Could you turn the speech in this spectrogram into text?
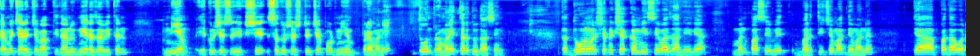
कर्मचाऱ्यांच्या बाबतीत अनुज्ञेय रजा वेतन नियम एकोणीसशे एकशे सदुसष्टच्या पोटनियमप्रमाणे दोनप्रमाणे दोन प्रमाणे तरतूद असेल. तर दोन वर्षापेक्षा कमी सेवा झालेल्या मनपा सेवेत भरतीच्या माध्यमानं त्या पदावर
